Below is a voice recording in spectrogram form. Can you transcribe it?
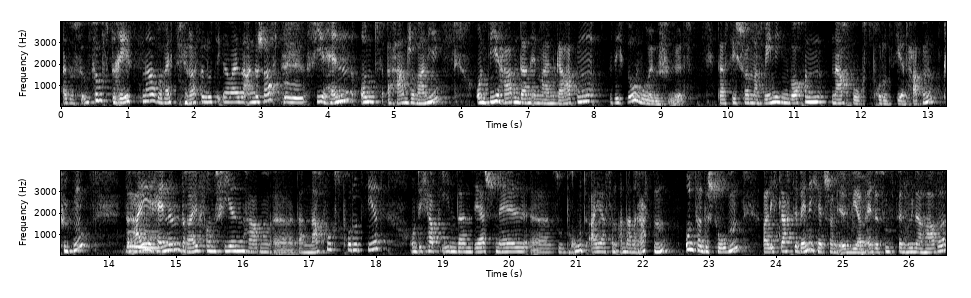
also fünf Dresdner, so heißt die Rasse lustigerweise, angeschafft. Mhm. Vier Hennen und Hahn Giovanni. Und die haben dann in meinem Garten sich so wohl gefühlt, dass sie schon nach wenigen Wochen Nachwuchs produziert hatten, Küken. Drei oh. Hennen, drei von vieren haben äh, dann Nachwuchs produziert und ich habe ihnen dann sehr schnell äh, so Bruteier von anderen Rassen untergeschoben, weil ich dachte, wenn ich jetzt schon irgendwie am Ende 15 Hühner habe,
